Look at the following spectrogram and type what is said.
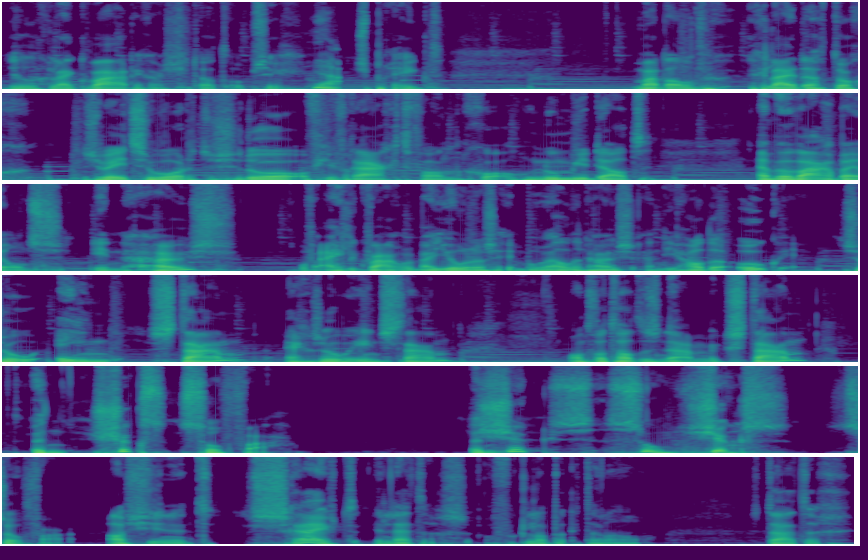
heel gelijkwaardig als je dat op zich Ja. spreekt. Maar dan glijden er toch Zweedse woorden tussendoor. Of je vraagt van, goh, hoe noem je dat? En we waren bij ons in huis. Of eigenlijk waren we bij Jonas en Boel in huis. En die hadden ook zo één staan. Er zo één staan. Want wat hadden ze namelijk staan? Een shukssofa. Een Shucks, sofa. shukssofa. Als je het schrijft in letters, of verklap ik het dan al, staat er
